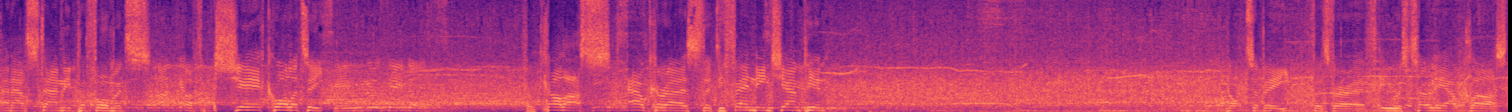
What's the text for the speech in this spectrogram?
An outstanding performance of sheer quality from Carlos Alcaraz, the defending champion. Not to be for Zverev, he was totally outclassed.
